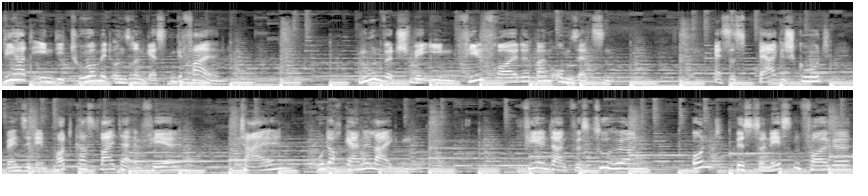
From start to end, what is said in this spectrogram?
Wie hat Ihnen die Tour mit unseren Gästen gefallen? Nun wünschen wir Ihnen viel Freude beim Umsetzen. Es ist bergisch gut, wenn Sie den Podcast weiterempfehlen teilen und auch gerne liken. Vielen Dank fürs Zuhören und bis zur nächsten Folge,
